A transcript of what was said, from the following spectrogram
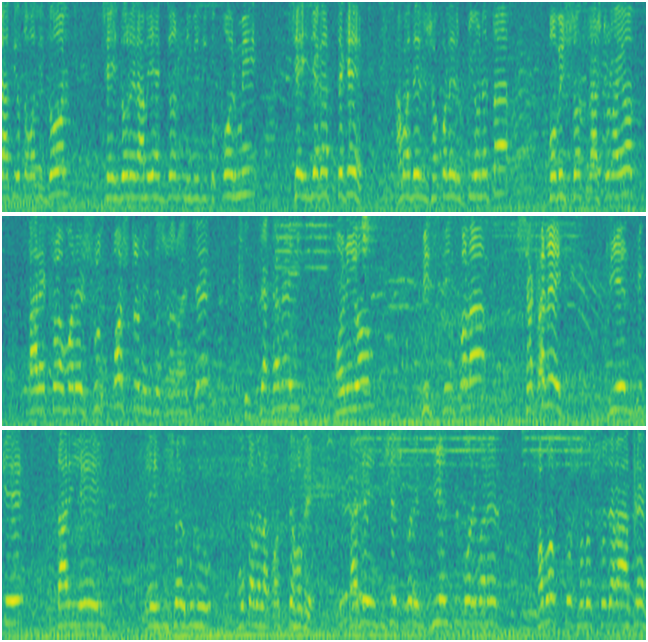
জাতীয়তাবাদী দল, সেই দলের আমি একজন নিবেদিত কর্মী। সেই জায়গার থেকে আমাদের সকলের প্রিয় নেতা, ভবিষ্যৎ রাষ্ট্রনায়ক তারেক রহমানের সুস্পষ্ট নির্দেশনা রয়েছে যেখানেই অনিয়ম, বিশৃঙ্খলা, সেখানেই বিএনপিকে দাঁড়িয়ে এই- বিষয়গুলো মোকাবেলা করতে হবে। কাজেই বিশেষ করে বিএনপি পরিবারের সমস্ত সদস্য যারা আছেন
